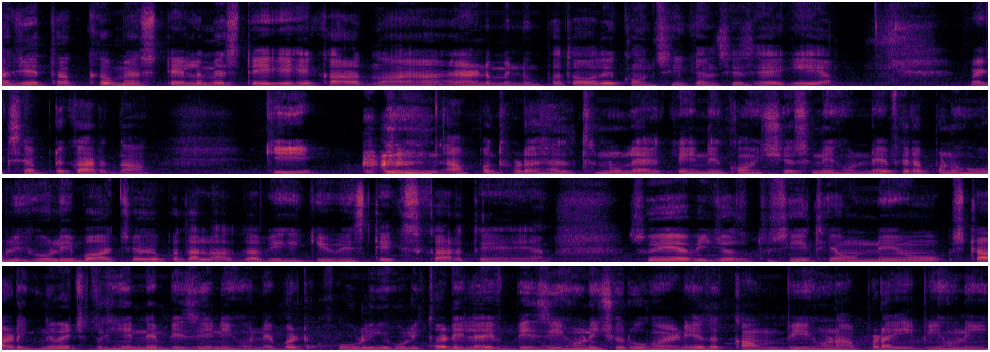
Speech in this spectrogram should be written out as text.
ਹਜੇ ਤੱਕ ਮੈਂ ਸਟਿਲ ਮਿਸਟੇਕ ਇਹ ਕਰਦਾ ਆ ਐਂਡ ਮੈਨੂੰ ਪਤਾ ਉਹਦੇ ਕੌਨਸੀਕੁਐਂਸਿਸ ਹੈਗੇ ਆ। ਮੈਂ ਐਕਸੈਪਟ ਕਰਦਾ। ਕਿ ਆਪਾਂ ਥੋੜਾ ਹੈਲਥ ਨੂੰ ਲੈ ਕੇ ਇੰਨੇ ਕੌਨਸ਼ੀਅਸ ਨਹੀਂ ਹੁੰਨੇ, ਫਿਰ ਆਪਾਂ ਨੂੰ ਹੌਲੀ ਹੌਲੀ ਬਾਅਦ ਚ ਪਤਾ ਲੱਗਦਾ ਵੀ ਇਹ ਕਿਵੇਂ ਸਟੇਕਸ ਕਰਦੇ ਆਏ ਆ ਸੋ ਇਹ ਆ ਵੀ ਜਦੋਂ ਤੁਸੀਂ ਇੱਥੇ ਆਉਂਦੇ ਹੋ ਸਟਾਰਟਿੰਗ ਦੇ ਵਿੱਚ ਤੁਸੀਂ ਇੰਨੇ ਬਿਜ਼ੀ ਨਹੀਂ ਹੁੰਨੇ ਬਟ ਹੌਲੀ ਹੌਲੀ ਤੁਹਾਡੀ ਲਾਈਫ ਬਿਜ਼ੀ ਹੋਣੀ ਸ਼ੁਰੂ ਹੋ ਜਾਣੀ ਹੈ ਤਾਂ ਕੰਮ ਵੀ ਹੋਣਾ, ਪੜ੍ਹਾਈ ਵੀ ਹੋਣੀ।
